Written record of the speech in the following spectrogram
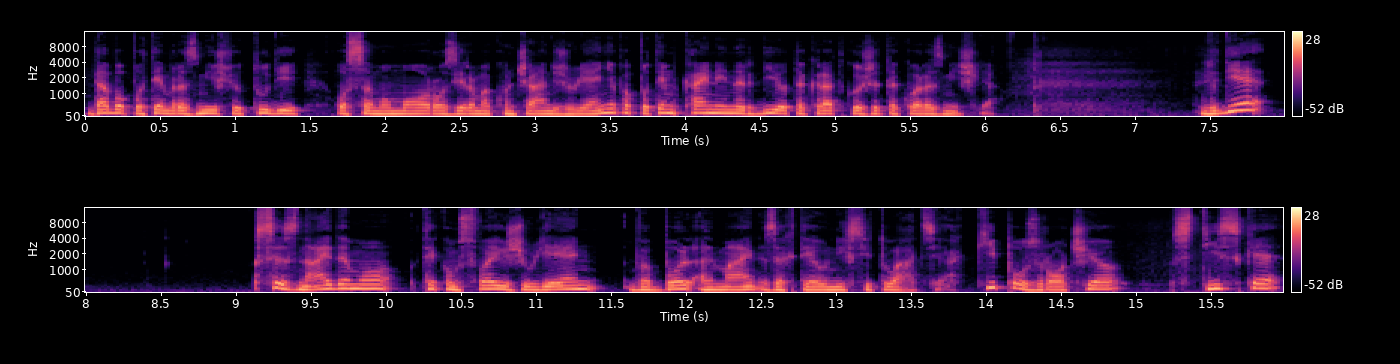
da bo potem razmišljal tudi o samomoru oziroma končanju življenja, pa potem kaj ne naredijo takrat, ko že tako razmišlja. Ljudje se znajdemo tekom svojih življenj v bolj ali manj zahtevnih situacijah, ki povzročijo stiske,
